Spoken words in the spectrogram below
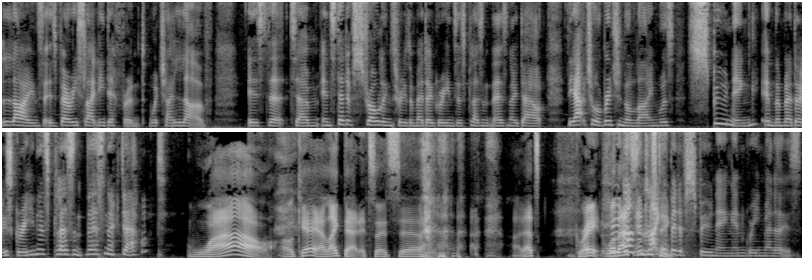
lines that is very slightly different, which I love. Is that um, instead of strolling through the meadow greens as pleasant, there's no doubt, the actual original line was spooning in the meadows green as pleasant, there's no doubt. Wow. Okay, I like that. It's it's uh, that's great. Well, Who that's doesn't interesting. like a bit of spooning in Green Meadows?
